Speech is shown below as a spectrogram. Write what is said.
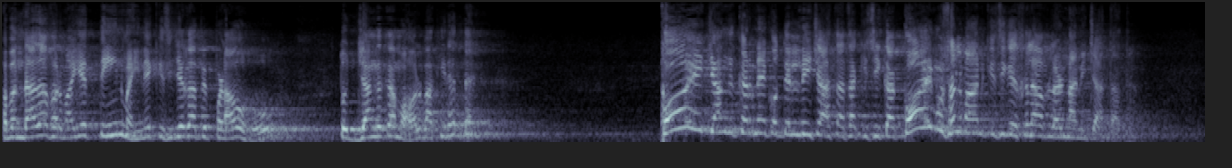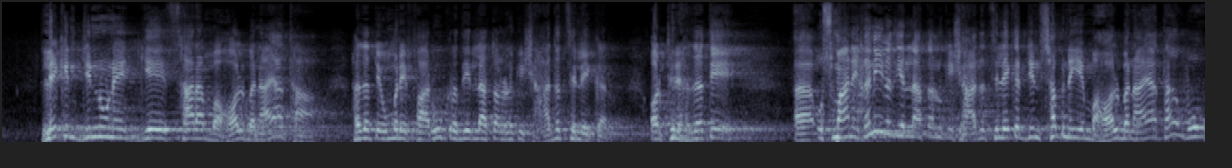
اب اندازہ فرمائیے، تین مہینے کسی جگہ پہ پڑاؤ ہو تو جنگ کا ماحول باقی رہتا ہے۔ کوئی جنگ کرنے کو دل نہیں چاہتا تھا کسی کا، کوئی مسلمان کسی کے خلاف لڑنا نہیں چاہتا تھا۔ لیکن جنہوں نے یہ سارا ماحول بنایا تھا، حضرت عمر فاروق رضی اللہ تعالیٰ کی شہادت سے لے کر، اور پھر حضرت عثمان غنی رضی اللہ تعالیٰ کی شہادت سے لے کر جن سب نے یہ ماحول بنایا تھا، وہ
